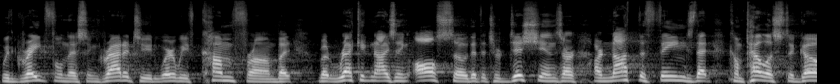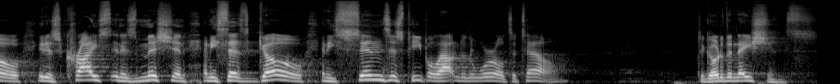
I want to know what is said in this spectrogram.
with gratefulness and gratitude where we've come from, but, but recognizing also that the traditions are, are not the things that compel us to go. It is Christ and his mission, and he says, Go, and he sends his people out into the world to tell, to go to the nations,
